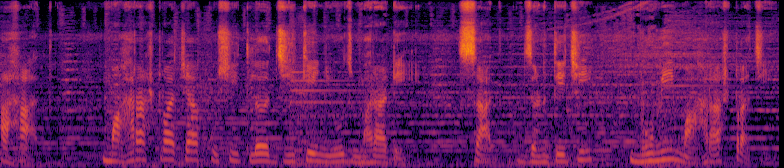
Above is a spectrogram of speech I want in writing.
आहात महाराष्ट्राच्या कुशीतलं जी के न्यूज मराठी. सात जनतेची भूमी महाराष्ट्राची.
